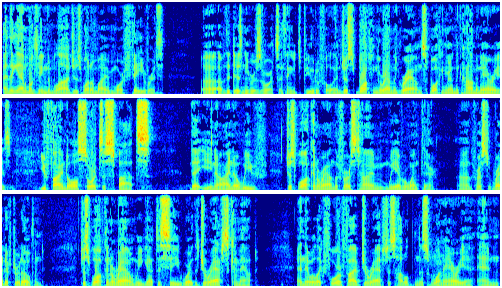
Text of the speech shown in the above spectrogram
I think Animal Kingdom Lodge is one of my more favorite uh, of the Disney resorts. I think it's beautiful, and just walking around the grounds, walking around the common areas, you find all sorts of spots that you know. I know we've just walking around the first time we ever went there, uh, the first right after it opened, just walking around, we got to see where the giraffes come out, and there were like four or five giraffes just huddled in this one area, and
